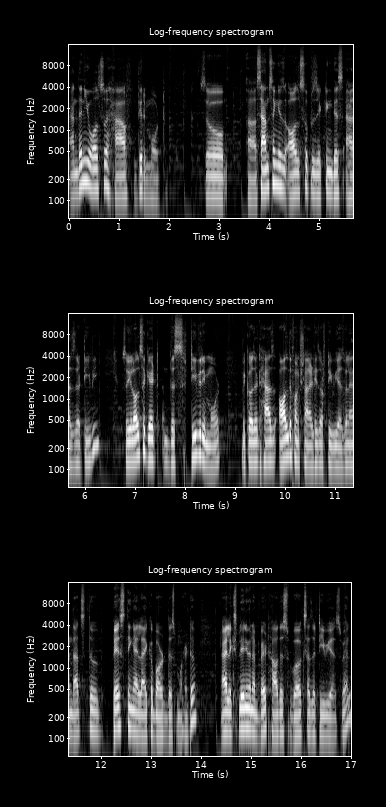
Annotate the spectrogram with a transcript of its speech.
And then you also have the remote. So uh, Samsung is also projecting this as a TV. So you'll also get this TV remote because it has all the functionalities of TV as well. And that's the best thing I like about this monitor. I'll explain you in a bit how this works as a TV as well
